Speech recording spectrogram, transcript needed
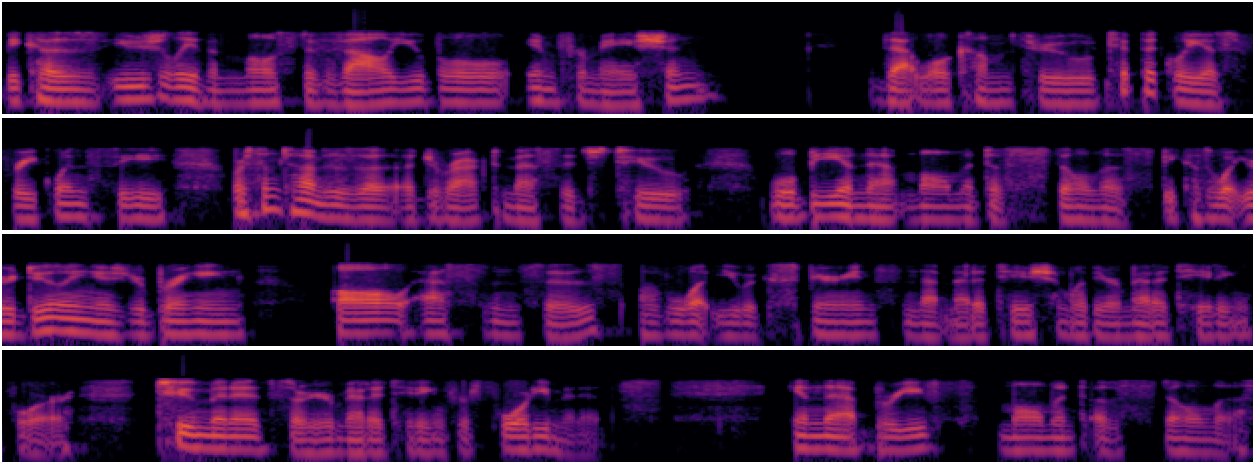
because usually the most valuable information that will come through typically as frequency or sometimes as a, a, direct message too will be in that moment of stillness because what you're doing is you're bringing all essences of what you experience in that meditation whether you're meditating for 2 minutes or you're meditating for 40 minutes. In that brief moment of stillness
